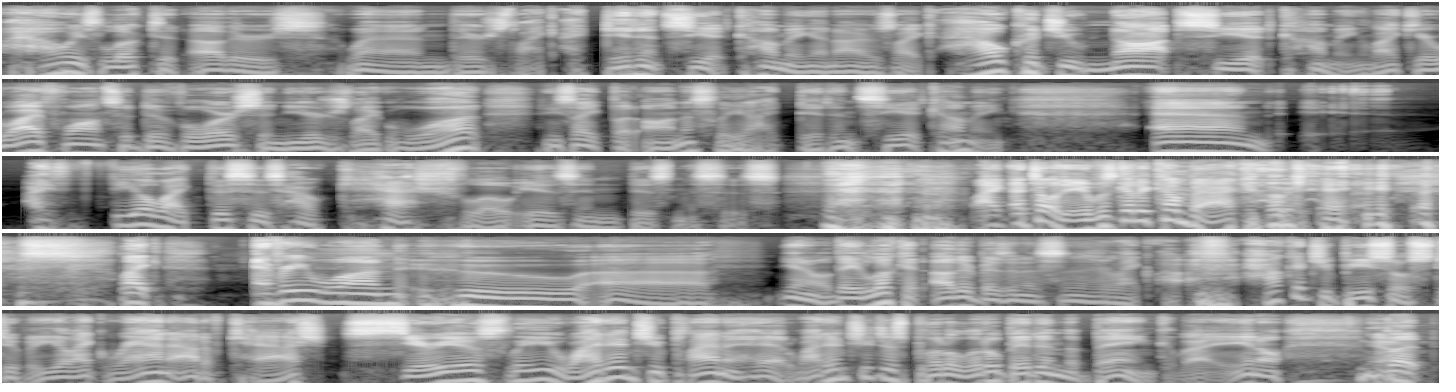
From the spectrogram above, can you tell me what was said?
I always looked at others when there's like, I didn't see it coming. And I was like, how could you not see it coming? Like, your wife wants a divorce, and you're just like, what? And he's like, but honestly, I didn't see it coming. And I feel like this is how cash flow is in businesses. like I told you, it was going to come back. Okay. like, everyone who uh, you know they look at other businesses and they're like, "How could you be so stupid? You like ran out of cash. Seriously? Why didn't you plan ahead? Why didn't you just put a little bit in the bank? Like, you know." Yeah. But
